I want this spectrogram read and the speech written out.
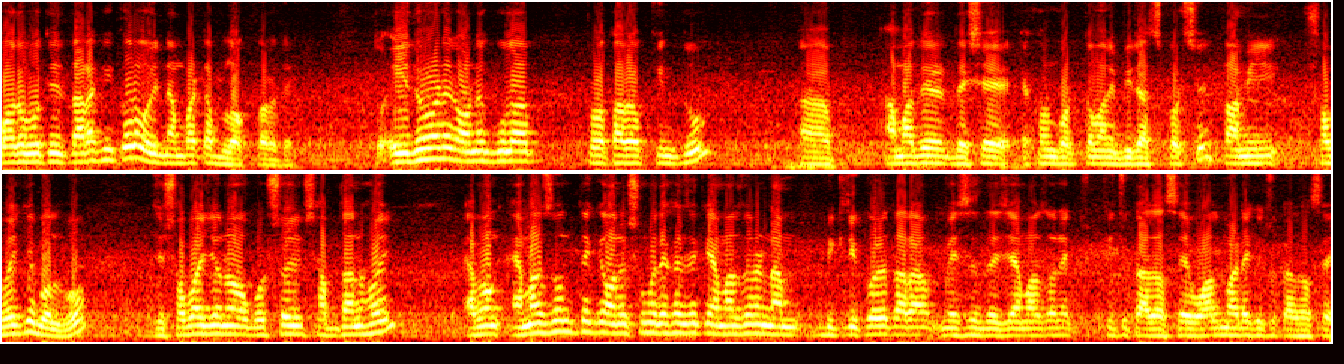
পরবর্তীতে তারা কি করে? ওই নাম্বারটা ব্লক করে দেয়। তো এই ধরনের অনেকগুলা প্রতারক কিন্তু আমাদের দেশে এখন বর্তমানে বিরাজ করছে। তো আমি সবাইকে বলব যে সবাই যেন অবশ্যই সাবধান হয় এবং অ্যামাজন থেকে অনেক সময় দেখা যায় কি অ্যামাজনের নাম বিক্রি করে তারা মেসেজ দেয় যে অ্যামাজনে কিছু কাজ আছে ওয়ালমার্টে কিছু কাজ আছে।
